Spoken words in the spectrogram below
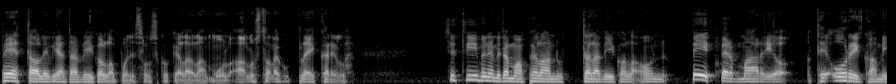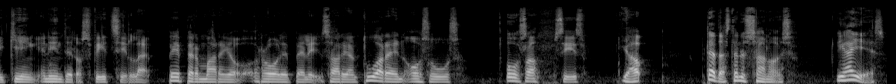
Beta oli vielä tämän viikonlopun, jos haluaisi kokeilla jollain muulla alustalla kuin pleikkarilla. Sitten viimeinen, mitä mä oon pelannut tällä viikolla, on Paper Mario The Origami King Nintendo Switchillä. Paper Mario roolipeli sarjan tuorein osuus, osa siis. Ja mitä tästä nyt sanois? Ihan jees.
